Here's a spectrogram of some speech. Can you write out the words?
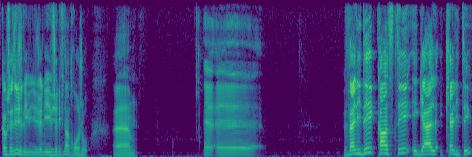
Comme je te dis, je l'ai je l'ai- je en 3 jours. Euh, euh, euh, valider quantité égale qualité.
